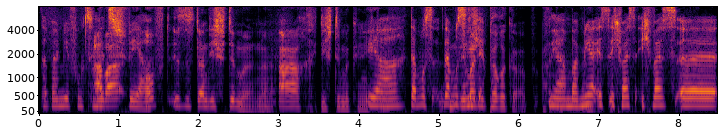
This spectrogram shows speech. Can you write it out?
da bei mir funktioniert es schwer. oft ist es dann die Stimme. Ne? Ach, die Stimme kenne ich. ja, da muss, da dann. muss Immer ich. die Perücke ab. Ja, bei mir ist, ich weiß, ich weiß, äh,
